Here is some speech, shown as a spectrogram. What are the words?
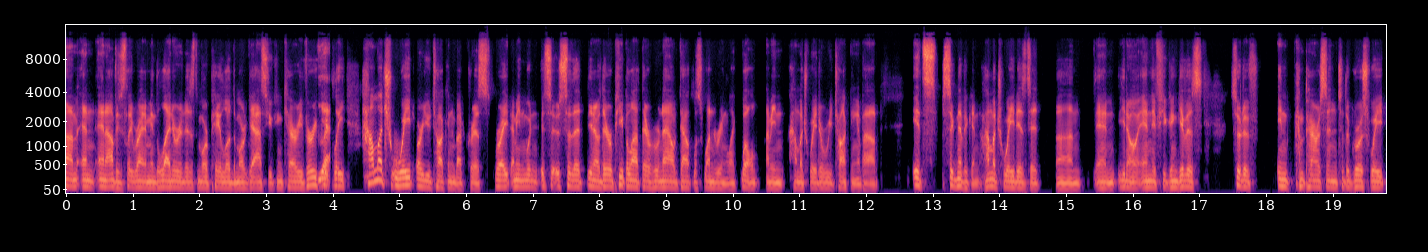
Um, and and obviously, right. I mean, the lighter it is, the more payload, the more gas you can carry very quickly. Yeah. How much weight are you talking about, Chris? Right. I mean, when so, so that you know there are people out there who are now doubtless wondering, like, well, I mean, how much weight are we talking about? It's significant. How much weight is it? Um, and you know, and if you can give us sort of in comparison to the gross weight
